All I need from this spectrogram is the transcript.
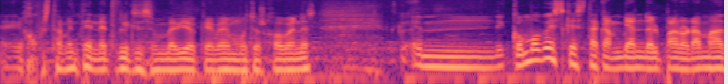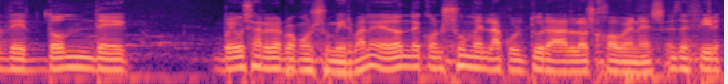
eh, justamente Netflix es un medio que ven muchos jóvenes. Em, ¿Cómo ves que está cambiando el panorama de dónde voy a usar el verbo consumir, ¿vale? De dónde consumen la cultura los jóvenes. Es decir,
